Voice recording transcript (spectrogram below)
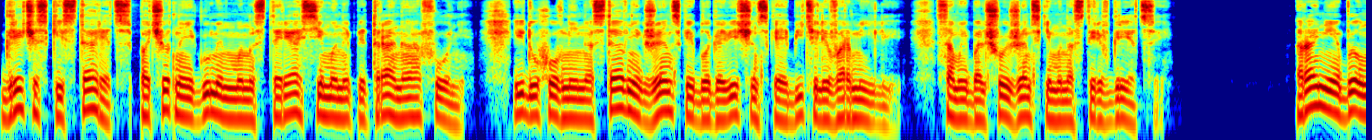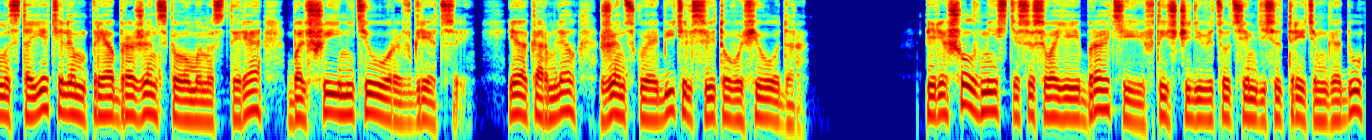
Греческий старец, почетный игумен монастыря Симона Петра на Афоне и духовный наставник женской благовещенской обители в Армилии, самый большой женский монастырь в Греции. Ранее был настоятелем Преображенского монастыря «Большие метеоры» в Греции и окормлял женскую обитель святого Феодора. Перешел вместе со своей братьей в 1973 году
